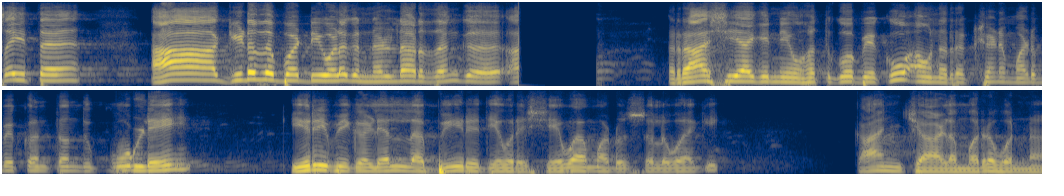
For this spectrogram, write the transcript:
ಸಹಿತ ಆ ಗಿಡದ ಬಡ್ಡಿ ಒಳಗೆ ನಳ್ಳಾರ್ದಂಗ ರಾಶಿಯಾಗಿ ನೀವು ಹತ್ಕೋಬೇಕು ಅವನ ರಕ್ಷಣೆ ಮಾಡಬೇಕು ಅಂತಂದು ಕೂಡಲೇ ಇರಿವಿಗಳೆಲ್ಲ ಬೀರೆ ದೇವರ ಸೇವಾ ಮಾಡೋ ಸಲುವಾಗಿ ಕಾಂಚಾಳ ಮರವನ್ನು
